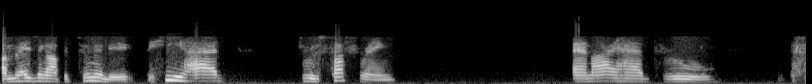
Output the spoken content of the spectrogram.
amazing opportunity he had through suffering and I had through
